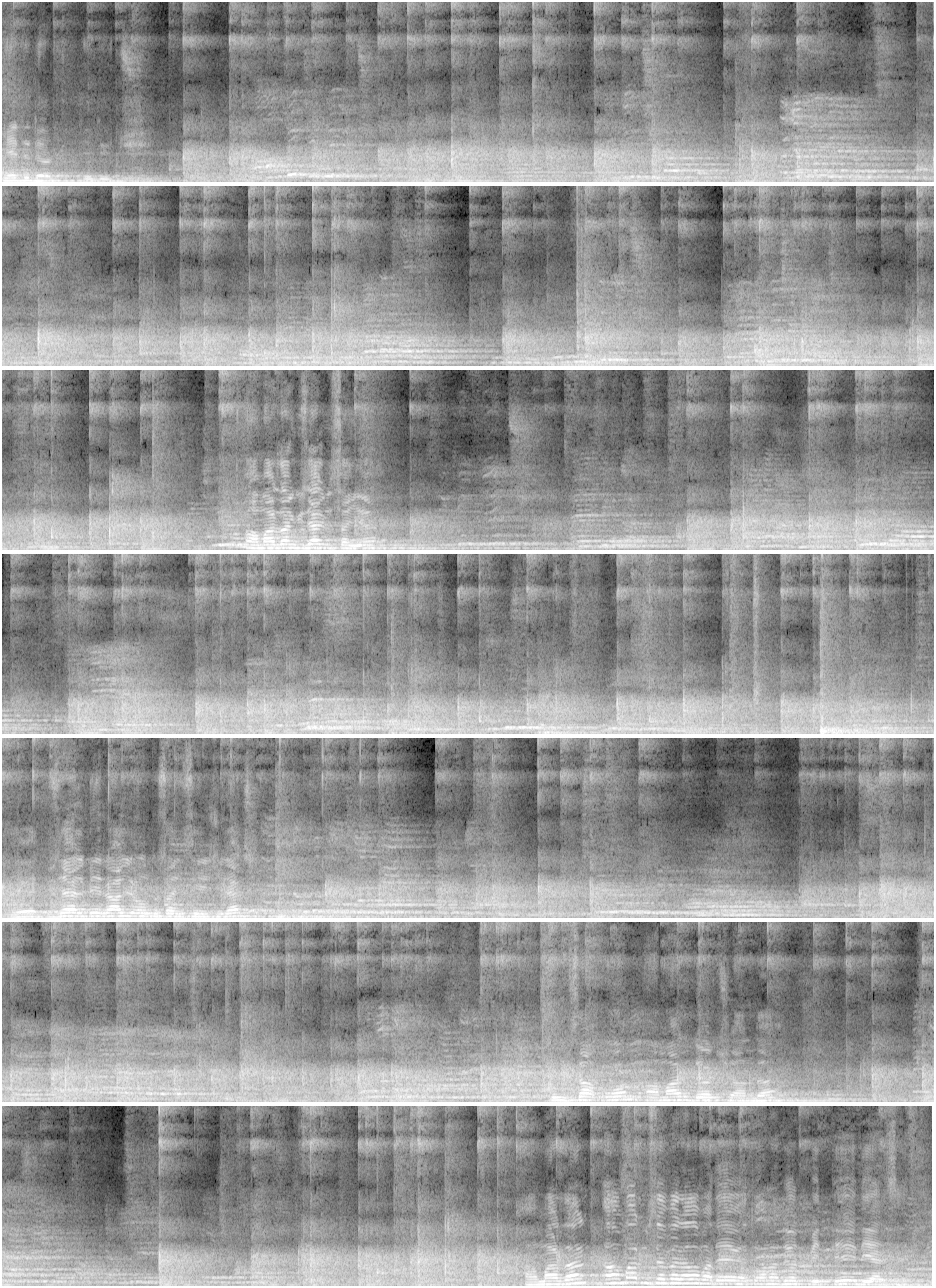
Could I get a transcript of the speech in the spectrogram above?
Yedi dört, yedi üç. Amar'dan güzel bir sayı. Evet güzel bir rally oldu sayın seyirciler. Kumsal 10, Amar 4 şu anda. Amar'dan Amar bir sefer alamadı. Evet ona 4 bitti. Diğer set.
